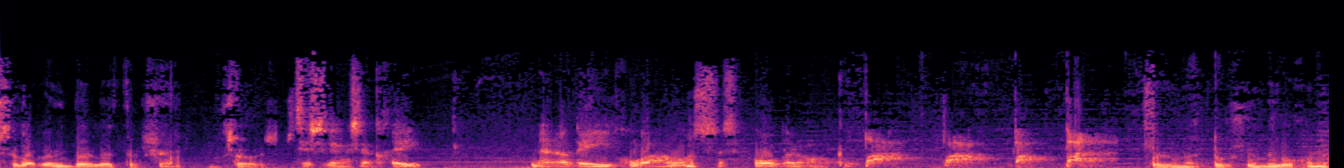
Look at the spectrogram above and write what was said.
Esa es la herramienta de la ¿sabes? Este es el SRGI. Claro que ahí jugábamos ese juego, pero pa, pa, pa, para. Pero una extorsión de cojones.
